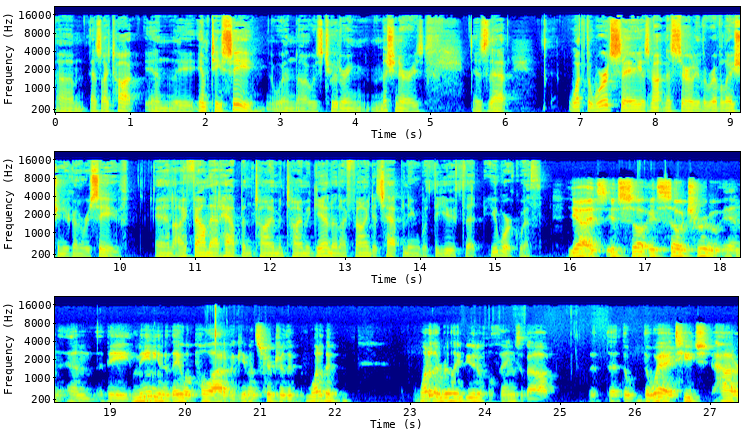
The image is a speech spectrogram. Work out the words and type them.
Um, as I taught in the MTC when I was tutoring missionaries, is that what the words say is not necessarily the revelation you're going to receive. And I found that happen time and time again, and I find it's happening with the youth that you work with. Yeah, it's it's so it's so true, and and the meaning that they will pull out of a given scripture. The one of the one of the really beautiful things about the, the, the, way I teach how to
